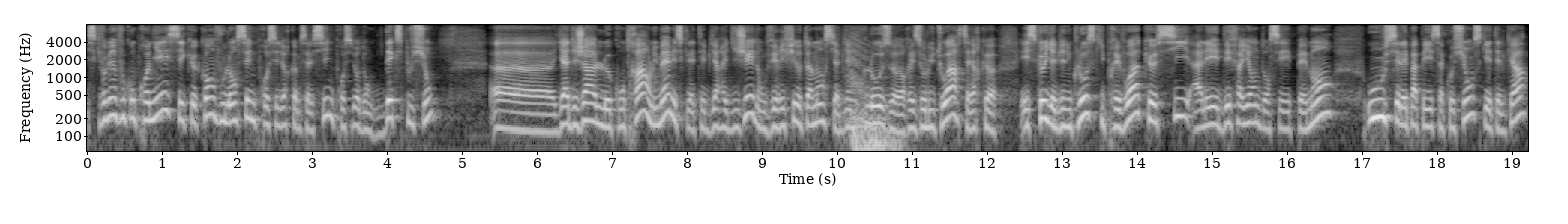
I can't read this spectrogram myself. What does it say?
ce qu'il faut bien que vous compreniez, c'est que quand vous lancez une procédure comme celle-ci, une procédure donc d'expulsion, euh, il y a déjà le contrat en lui-même, est-ce qu'il a été bien rédigé Donc vérifiez notamment s'il y a bien une clause résolutoire, c'est-à-dire que est-ce qu'il y a bien une clause qui prévoit que si elle est défaillante dans ses paiements ou si elle n'est pas payé sa caution, ce qui était le cas,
